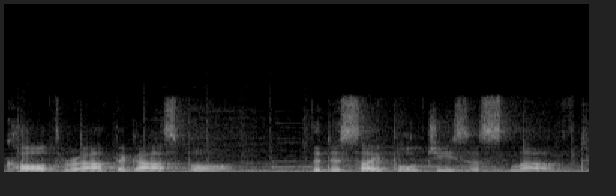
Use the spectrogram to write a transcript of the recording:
called throughout the Gospel the disciple Jesus loved.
